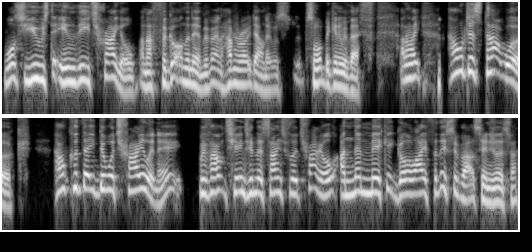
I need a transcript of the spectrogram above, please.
was used in the trial. And I've forgotten the name of it and I haven't wrote it down. It was somewhat beginning with F. And I'm like, how does that work? How could they do a trial in it without changing the signs for the trial and then make it go live for this without changing the?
